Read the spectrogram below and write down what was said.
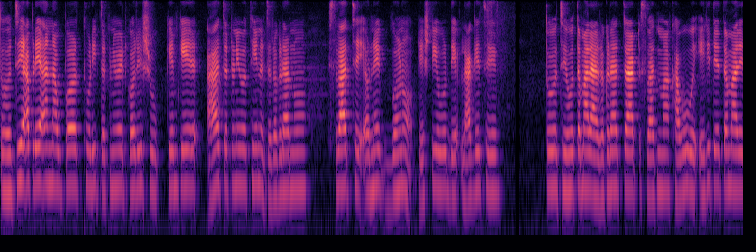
તો હજી આપણે આના ઉપર થોડી ચટણીઓ એડ કરીશું. કેમ કે આ ચટણીઓથી જ રગડાનો સ્વાદ છે અને ઘણો ટેસ્ટી એવો લાગે છે. તો જેવો તમારા રગડા ચાટ સ્વાદમાં ખાવો હોય એ રીતે તમારે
